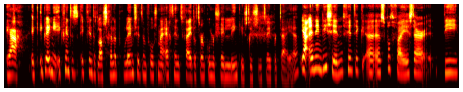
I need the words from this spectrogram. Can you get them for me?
Ja, ik, ik weet niet. Ik vind, het, ik vind het lastig. En het probleem zit hem volgens mij echt in het feit dat er een commerciële link is tussen de twee partijen. Ja, en in die zin vind ik, uh, Spotify is daar eh, die...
